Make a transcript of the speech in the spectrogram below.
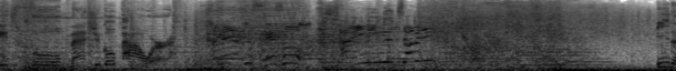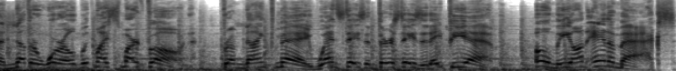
its full magical power in another world with my smartphone? From 9th May, Wednesdays and Thursdays at 8 p.m. Only on Animax.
